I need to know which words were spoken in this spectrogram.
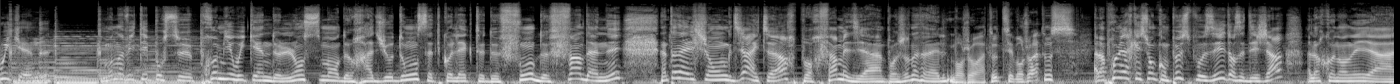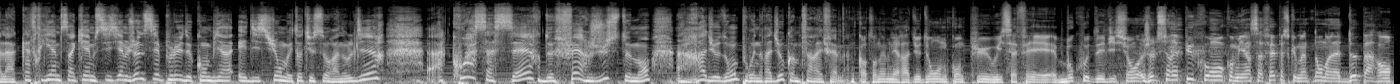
week-end. Mon invité pour ce premier week-end de lancement de Radiodon, cette collecte de fonds de fin d'année, Nathanaël Chong, directeur pour Phare Média. Bonjour Nathanaël. Bonjour à toutes et bonjour à tous. Alors première question qu'on peut se poser d'ores et déjà, alors qu'on en est à la quatrième, cinquième, sixième, je ne sais plus de combien éditions, mais toi tu sauras nous le dire. À quoi ça sert de faire justement un Radiodon pour une radio comme Phare FM Quand on aime les radiodons, on ne compte plus. Oui, ça fait beaucoup d'éditions. Je ne saurais plus combien ça fait parce que maintenant on en a deux par an.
